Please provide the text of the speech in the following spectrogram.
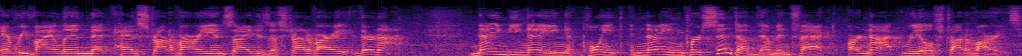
every violin that has Stradivari inside is a Stradivari, they're not. 99.9% of them, in fact, are not real Stradivari's.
